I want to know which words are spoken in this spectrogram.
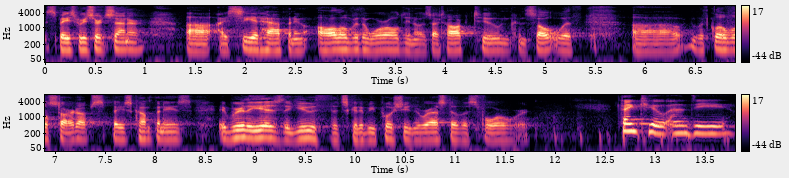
Space Research Center. Uh, I see it happening all over the world, you know, as I talk to and consult with, uh, with global startups, space companies. It really is the youth that's going to be pushing the rest of us forward. Thank you, Andy,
